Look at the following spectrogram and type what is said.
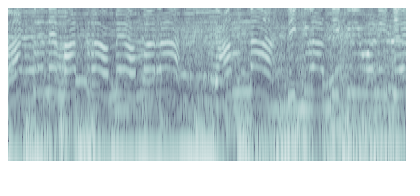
માત્ર ને માત્ર અમે અમારા ગામના દીકરા, દીકરીઓની જે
